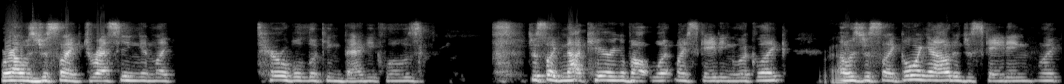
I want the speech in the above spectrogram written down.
where I was just like dressing in like terrible looking baggy clothes just like not caring about what my skating looked like. Right. I was just like going out and just skating. Like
